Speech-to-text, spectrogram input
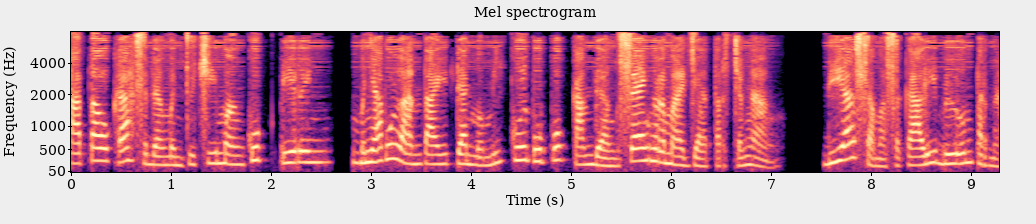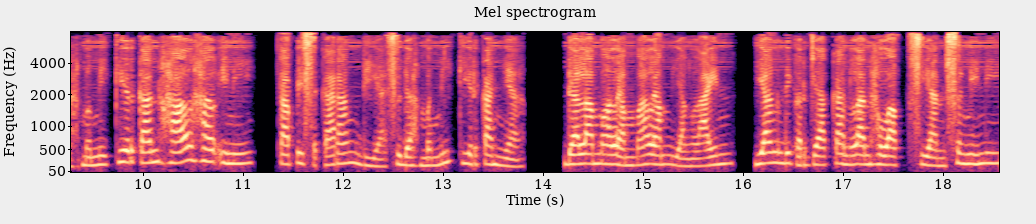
Ataukah sedang mencuci mangkuk piring, menyapu lantai dan memikul pupuk kandang seng remaja tercengang. Dia sama sekali belum pernah memikirkan hal-hal ini, tapi sekarang dia sudah memikirkannya. Dalam malam-malam yang lain, yang dikerjakan Lan Hwak Sian Seng ini,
